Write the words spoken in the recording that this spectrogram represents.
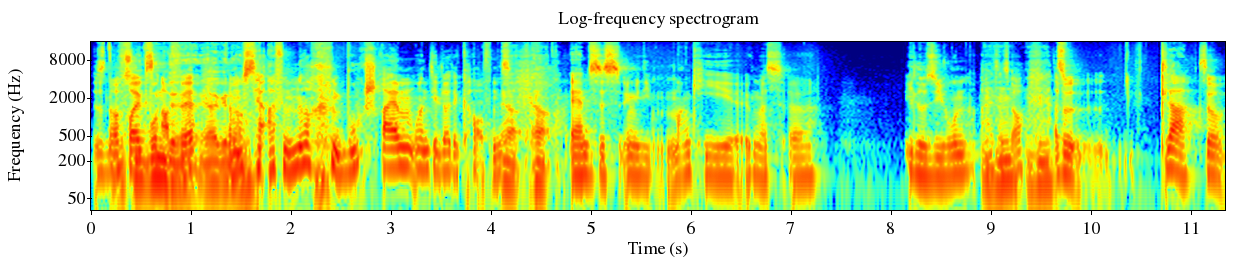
ein ist ein Erfolgsaffe. Wunder, ja, genau. Dann muss der Affe noch ein Buch schreiben und die Leute kaufen es. Ja, ja. Ähm, das ist irgendwie die Monkey, irgendwas, äh, Illusion heißt Mhm, es auch. Also klar, so,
